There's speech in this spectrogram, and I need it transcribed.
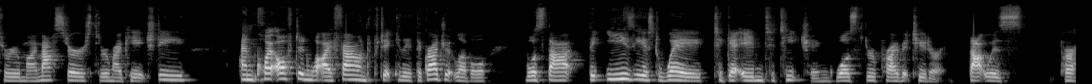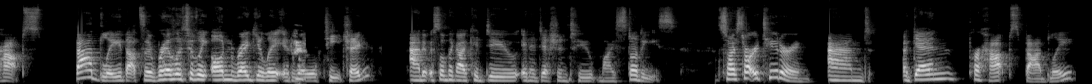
through my master's, through my PhD. And quite often, what I found, particularly at the graduate level, was that the easiest way to get into teaching was through private tutoring. That was perhaps badly, that's a relatively unregulated way of teaching. And it was something I could do in addition to my studies. So I started tutoring. And again, perhaps badly,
